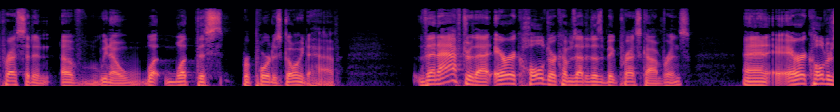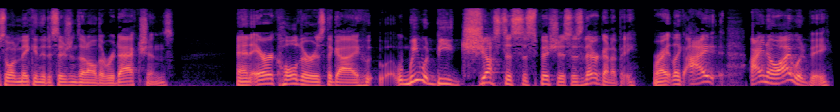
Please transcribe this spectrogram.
precedent of you know what what this report is going to have then after that, Eric Holder comes out and does a big press conference, and Eric Holder's the one making the decisions on all the redactions. And Eric Holder is the guy who we would be just as suspicious as they're going to be, right? Like I, I know I would be.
